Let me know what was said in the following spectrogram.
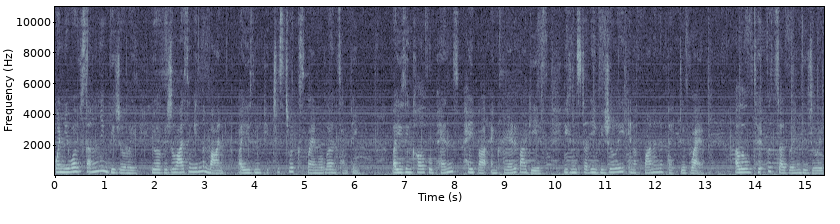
When you are studying visually, you are visualizing in the mind by using pictures to explain or learn something. By using colourful pens, paper, and creative ideas, you can study visually in a fun and effective way. A little tip for studying visually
